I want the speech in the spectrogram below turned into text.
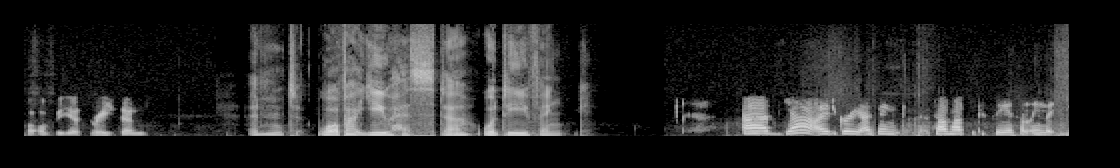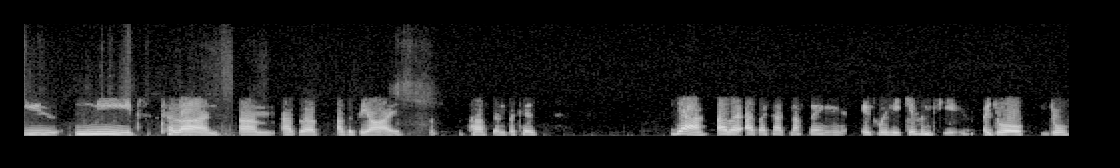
for obvious reasons. And what about you, Hester? What do you think? Uh, yeah, I'd agree. I think self advocacy is something that you need to learn um, as a as a VI person because, yeah, as I, as I said, nothing is really given to you. You're you're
